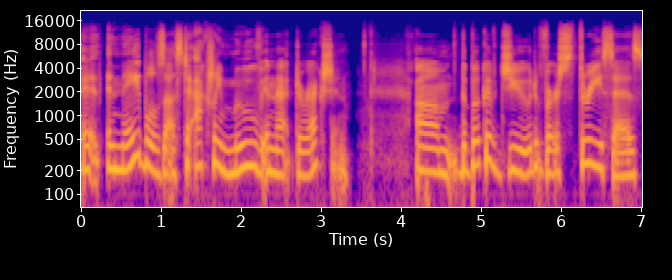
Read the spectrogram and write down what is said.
it enables us to actually move in that direction. Um, the book of Jude, verse 3 says,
